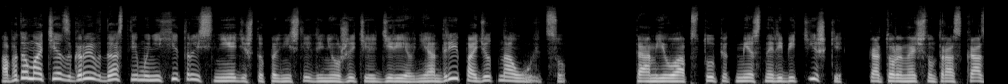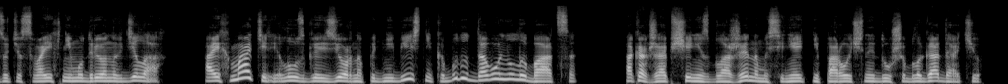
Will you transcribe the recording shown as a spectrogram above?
А потом отец Грыв даст ему нехитрые снеди, что принесли для него жители деревни, и Андрей пойдет на улицу. Там его обступят местные ребятишки, которые начнут рассказывать о своих немудренных делах, а их матери, лузгая зерна поднебесника, будут довольно улыбаться. А как же общение с блаженным осеняет непорочные души благодатью,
